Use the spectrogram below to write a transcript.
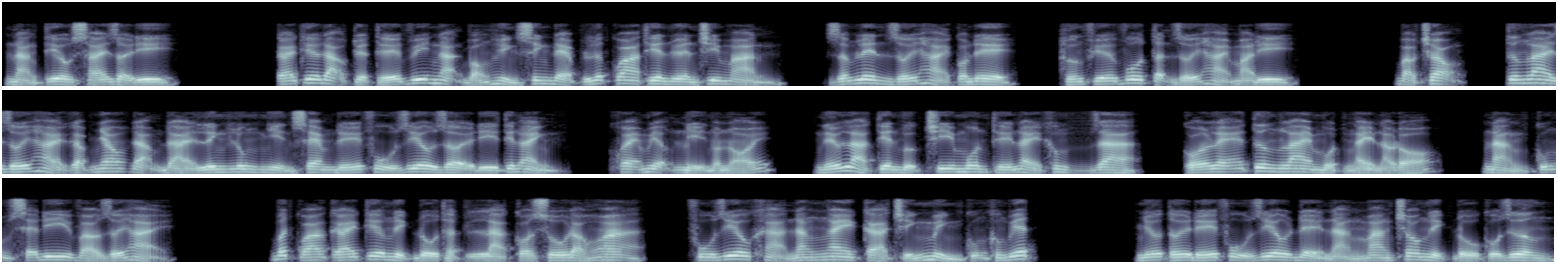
nàng tiêu sái rời đi. Cái kia đạo tuyệt thế vĩ nạn bóng hình xinh đẹp lướt qua thiên uyên chi màn, dẫm lên giới hải con đê, hướng phía vô tận giới hải mà đi. Bảo trọng, tương lai giới hải gặp nhau, đạm đài linh lung nhìn xem đế phủ diêu rời đi tiên ảnh, khoe miệng nỉ nó nói, nếu là tiên vực chi môn thế này không ra, có lẽ tương lai một ngày nào đó, nàng cũng sẽ đi vào giới hải. Bất quá cái tiêu lịch đồ thật là có số đào hoa, phù diêu khả năng ngay cả chính mình cũng không biết nhớ tới đế phủ diêu để nàng mang cho nghịch đồ cố dương,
